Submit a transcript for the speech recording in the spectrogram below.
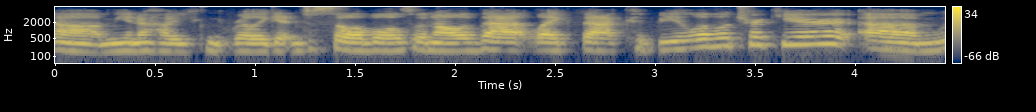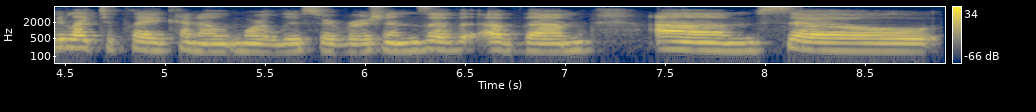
um, you know how you can really get into syllables and all of that like that could be a little trickier. Um, we like to play kind of more looser versions of, of them. Um, so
